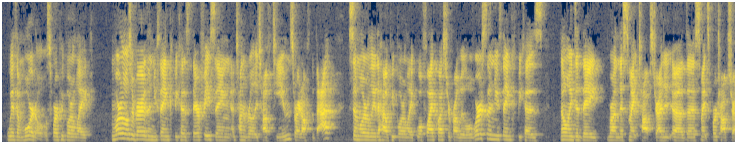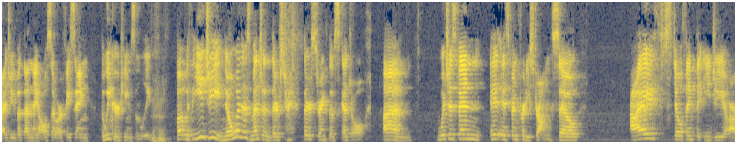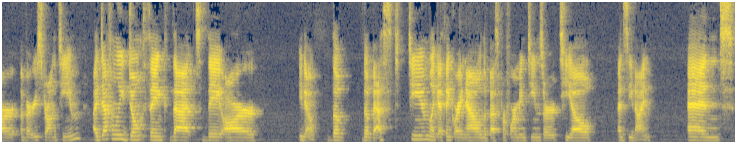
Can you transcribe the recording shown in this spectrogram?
with Immortals where people are like Immortals are better than you think because they're facing a ton of really tough teams right off the bat. Similarly to how people are like, well, FlyQuest are probably a little worse than you think because not only did they run the Smite top strategy, uh, the Smite Sport top strategy, but then they also are facing the weaker teams in the league. Mm-hmm. But with EG, no one has mentioned their strength, their strength of schedule, um, which has been it, has been pretty strong. So I still think that EG are a very strong team. I definitely don't think that they are, you know, the the best team. Like I think right now the best performing teams are TL and C9. And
